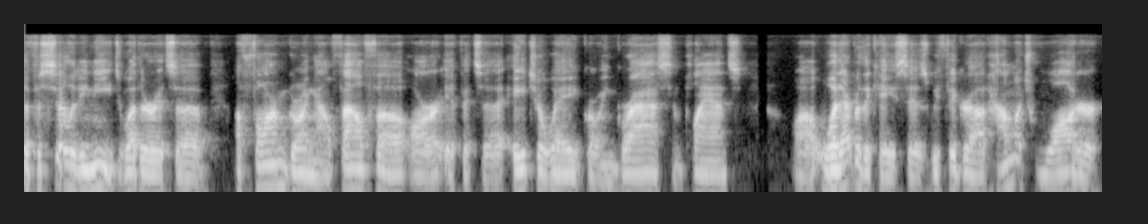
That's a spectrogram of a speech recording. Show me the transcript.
the facility needs, whether it's a, a farm growing alfalfa or if it's a HOA growing grass and plants, uh, whatever the case is, we figure out how much water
